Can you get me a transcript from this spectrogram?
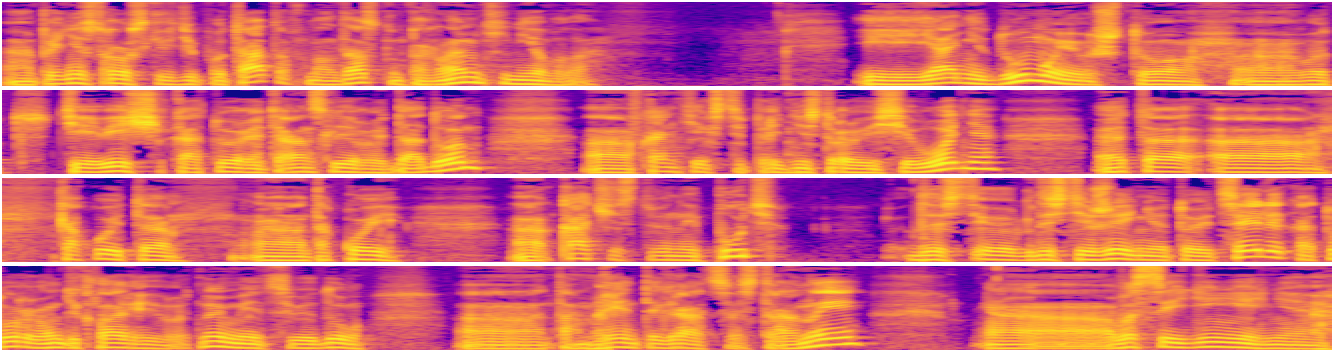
э, приднестровских депутатов в молдавском парламенте не было. И я не думаю, что э, вот те вещи, которые транслирует Дадон в контексте Приднестровья сегодня, это какой-то такой качественный путь к достижению той цели, которую он декларирует. Ну, имеется в виду а, там, реинтеграция страны, а, воссоединение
